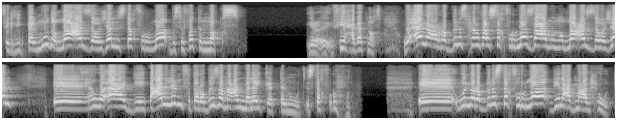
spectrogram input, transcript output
في التلمود الله عز وجل استغفر الله بصفات النقص. في حاجات نقص وقالوا عن ربنا سبحانه وتعالى استغفر الله زعموا إن الله عز وجل إيه هو قاعد يتعلم في ترابيزة مع الملائكة التلمود. استغفر الله. إيه وإن ربنا استغفر الله بيلعب مع الحوت.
